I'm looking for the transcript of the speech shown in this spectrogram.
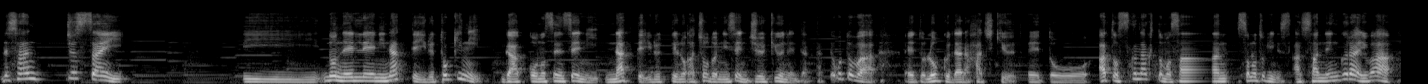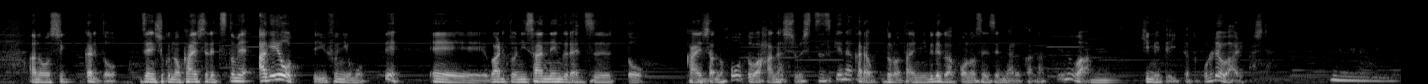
で30歳の年齢になっている時に学校の先生になっているっていうのがちょうど2019年だったってことは、えっと6、7、8、9、えっとあと少なくとも3その時にあ3年ぐらいはあのしっかりと前職の会社で勤め上げようっていうふうに思って、えー割と2、3年ぐらいずっと会社の方とは話をし続けながらどのタイミングで学校の先生になるかなっていうのはうん決めていったところではありました。うん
